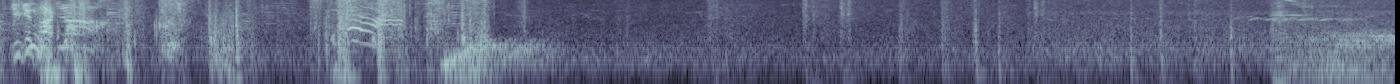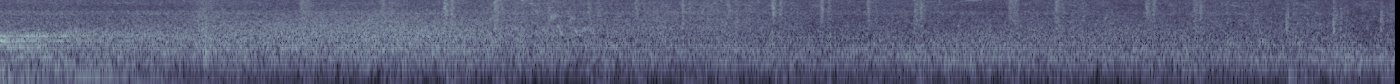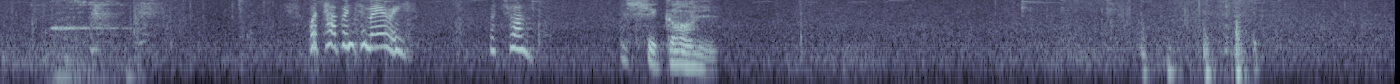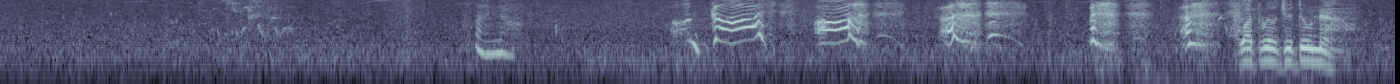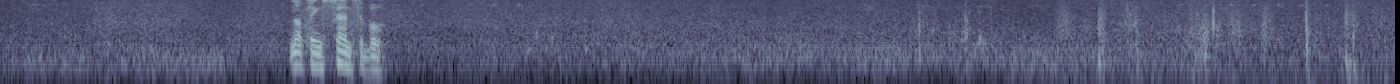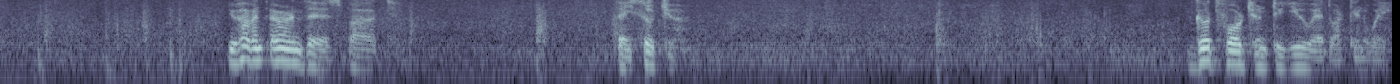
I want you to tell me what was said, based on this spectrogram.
You get back! What's happened to Mary? What's wrong? Is she gone? Oh no. Oh God! Oh! What will you do now? Nothing sensible. You haven't earned this, but... They suit you. Good fortune to you, Edward Kenway.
